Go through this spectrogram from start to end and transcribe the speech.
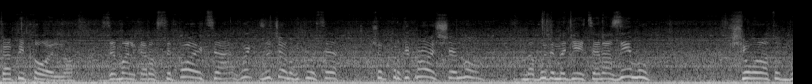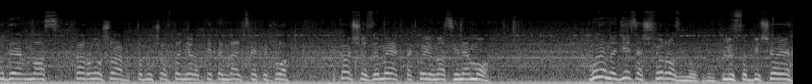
капітально. Земелька розсипається. Звичайно, хотілося, щоб трохи краще. Ну, будемо надіятися на зиму, що вона тут буде в нас хороша, тому що останні роки тенденція пішла така, що зими як такої в нас і нема. Будемо надіятися, що розмокне. Плюс обіцяє,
